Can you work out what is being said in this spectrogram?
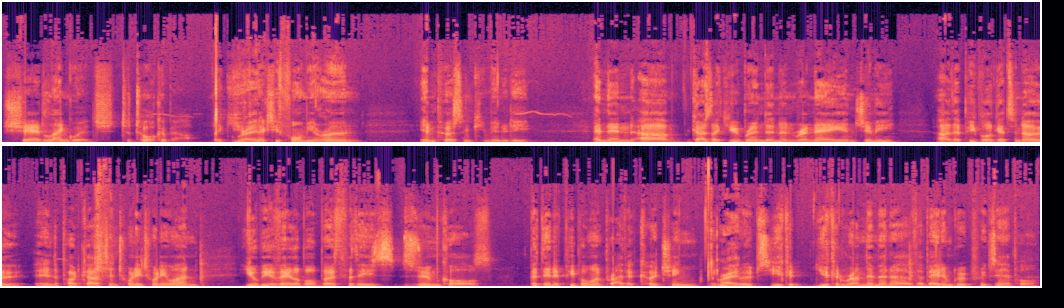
shared language to talk about. Like you Right. can actually form your own in-person community. And then um, guys like you, Brendan, and Renee and Jimmy, uh, that people will get to know in the podcast in 2021, you'll be available both for these Zoom calls. But then, if people want private coaching in Right. groups, you could you could run them in a verbatim group, for example.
